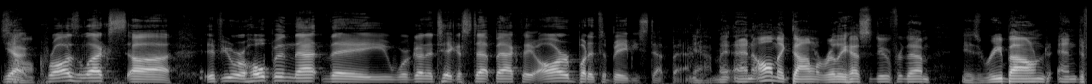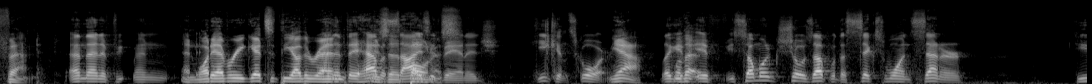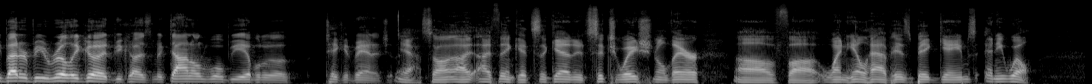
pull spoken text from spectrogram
Yeah, So- Croslex. Uh, if you were hoping that they were going to take a step back, they are, but it's a baby step back. Yeah, and all McDonald really has to do for them is rebound and defend. And then if and And whatever he gets at the other end, and if they have a size bonus. advantage, he can score. Yeah. Like Well, if, that- if someone shows up with a six-one center, he better be really good because McDonald will be able to take advantage of that. Yeah, so I, I think it's again it's situational there of uh, when he'll have his big games, and he will.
